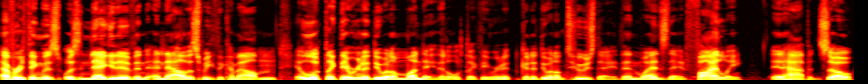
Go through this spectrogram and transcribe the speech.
Everything was, was negative, and, and now this week they come out and it looked like they were going to do it on Monday. Then it looked like they were going to do it on Tuesday, then Wednesday, and finally it happened. So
